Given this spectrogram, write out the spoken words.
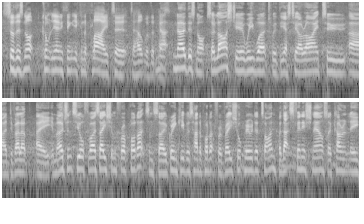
So there's not currently anything you can apply to, to help with the pest? No, no, there's not. So last year we worked with the STRI to uh, develop a emergency authorization for a product and so Greenkeepers had a product for a very short period of time but that's finished now so currently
